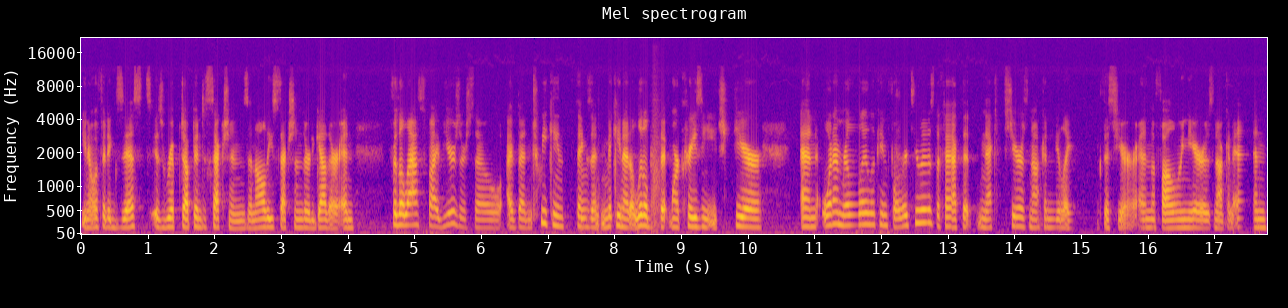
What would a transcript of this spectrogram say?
you know, if it exists, is ripped up into sections and all these sections are together. And for the last five years or so, I've been tweaking things and making it a little bit more crazy each year. And what I'm really looking forward to is the fact that next year is not going to be like this year and the following year is not going to end.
